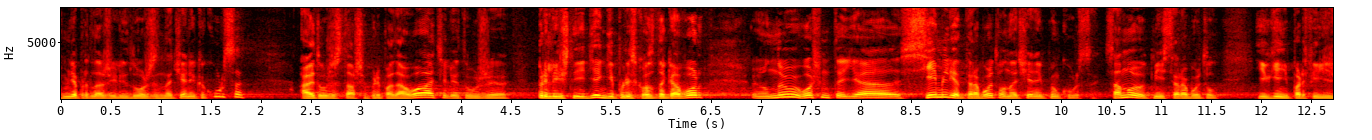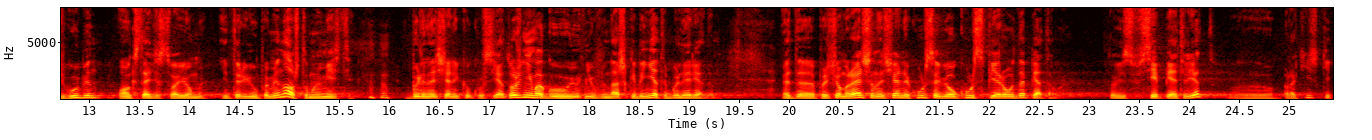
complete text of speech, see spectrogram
мне предложили должность начальника курса, а это уже старший преподаватель, это уже приличные деньги, плюс договор. Ну, в общем-то, я 7 лет работал начальником курса. Со мной вот вместе работал Евгений Порфирьевич Губин. Он, кстати, в своем интервью упоминал, что мы вместе были начальником курса. Я тоже не могу, наши кабинеты были рядом. Это, причем раньше начальник курса вел курс с первого до пятого. То есть все пять лет э, практически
